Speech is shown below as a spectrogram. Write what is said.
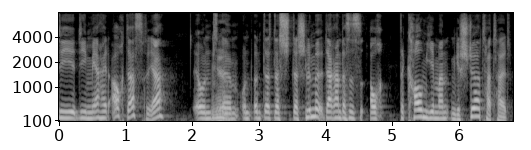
die, die Mehrheit auch das, ja. Und, Ja. ähm, und, und das, das, das Schlimme daran, dass es auch kaum jemanden gestört hat halt.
